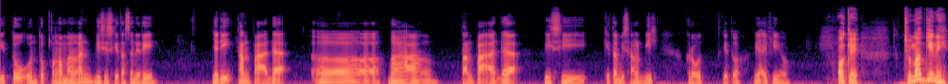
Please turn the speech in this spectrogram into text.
itu untuk pengembangan bisnis kita sendiri jadi tanpa ada eh bank tanpa ada PC kita bisa lebih growth gitu di IPO Oke. Cuma gini,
